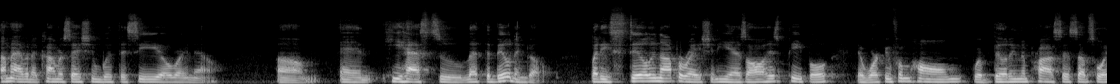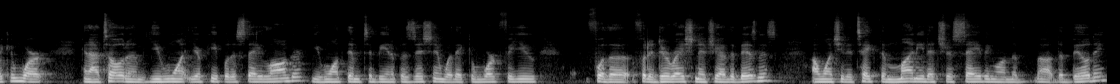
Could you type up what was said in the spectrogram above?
I'm having a conversation with the CEO right now, um, and he has to let the building go, but he's still in operation. He has all his people. They're working from home. We're building the process up so it can work. And I told him, you want your people to stay longer. You want them to be in a position where they can work for you for the for the duration that you have the business. I want you to take the money that you're saving on the uh, the building,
